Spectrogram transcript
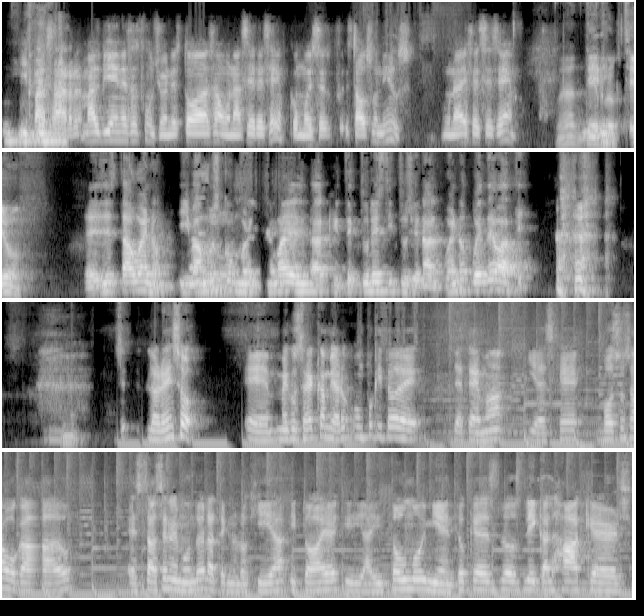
y pasar más bien esas funciones todas a una CRC, como es Estados Unidos, una FCC. Ah, disruptivo. Ese está bueno. Y vamos con el tema de arquitectura institucional. Bueno, buen debate. Lorenzo, eh, me gustaría cambiar un poquito de, de, tema y es que vos sos abogado, estás en el mundo de la tecnología y, todavía, y hay todo un movimiento que es los legal hackers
